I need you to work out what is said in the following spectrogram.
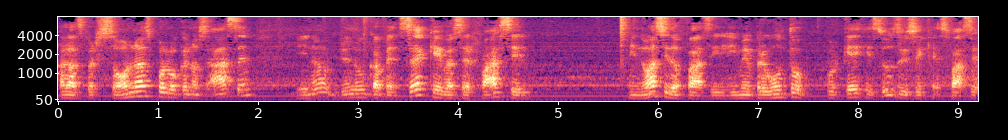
a las personas por lo que nos hacen. Y no, yo nunca pensé que iba a ser fácil. Y no ha sido fácil. Y me pregunto por qué Jesús dice que es fácil.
